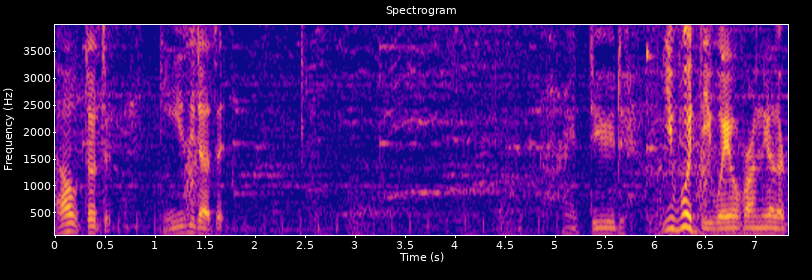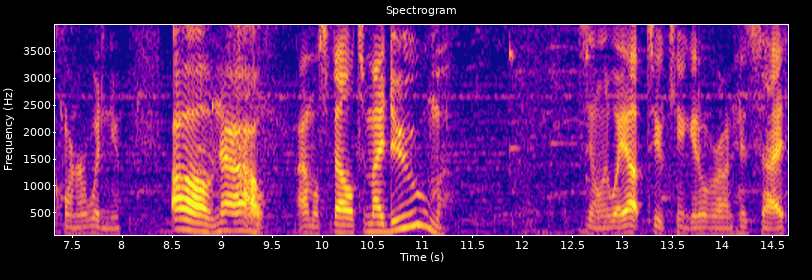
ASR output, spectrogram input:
Oh, don't, don't. easy does it. Dude. You would be way over on the other corner, wouldn't you? Oh, no! I almost fell to my doom! He's the only way up, too. Can't get over on his side.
